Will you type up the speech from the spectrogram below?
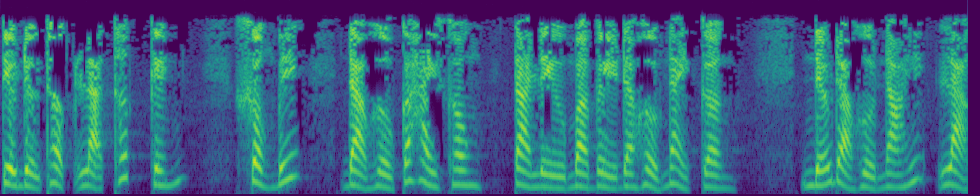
tiểu nữ thật là thất kính, không biết đạo hữu có hay không tài liệu mà vị đạo hữu này cần. Nếu đạo hữu nói là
